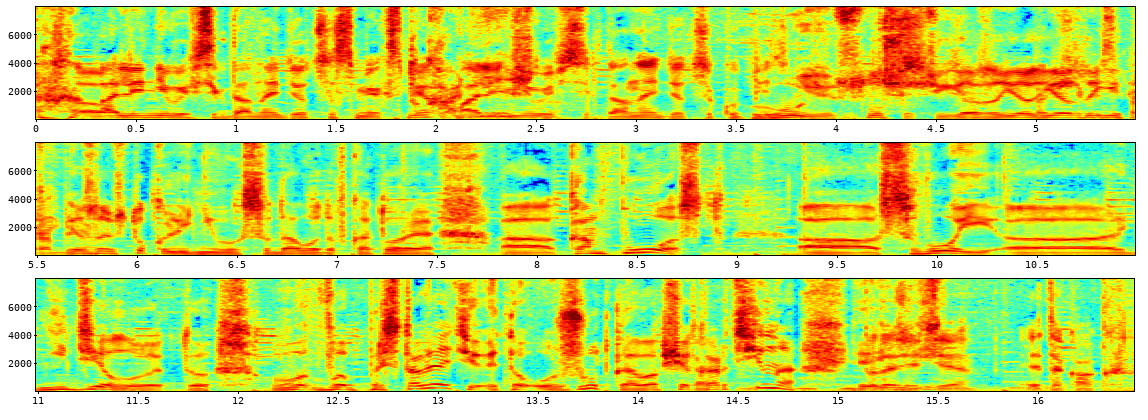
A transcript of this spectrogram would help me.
А ленивый всегда найдется смех смехом, а Конечно. ленивый всегда найдется купить. Ой, слушайте, я, я, я, я- я знаю столько ленивых садоводов, которые а, компост а, свой а, не делают. Вы, вы представляете, это жуткая вообще Так, картина. Подождите, это как?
